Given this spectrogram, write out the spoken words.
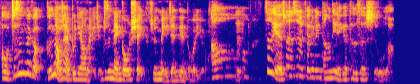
哦，就是那个，可是那好像也不一定要哪一间，就是 Mango Shake，就是每一间店都会有。哦，这个也算是菲律宾当地的一个特色食物了。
